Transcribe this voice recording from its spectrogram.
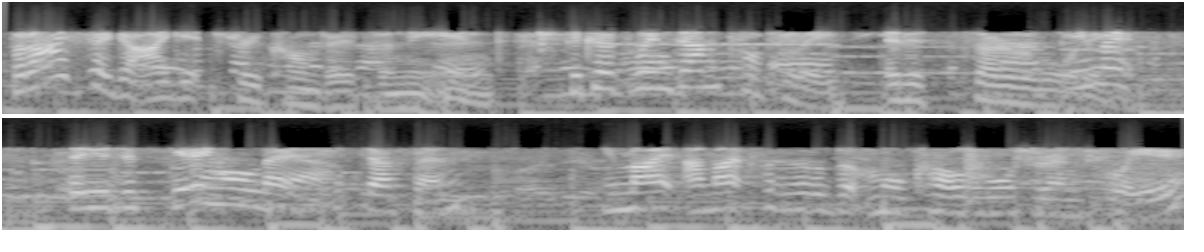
But I figure I get true converts in the end, because when done properly, it is so rewarding. so you're just getting all that stuff in. You might, I might put a little bit more cold water in for you.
